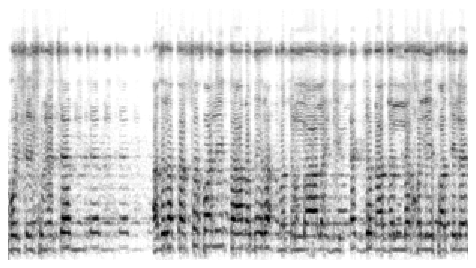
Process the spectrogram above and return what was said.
অবশ্যই শুনেছেন, হযরত আশরাফ আলী তানবী রাহমাতুল্লাহ আলাইহি একজন আজল্লা খলিফা ছিলেন।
